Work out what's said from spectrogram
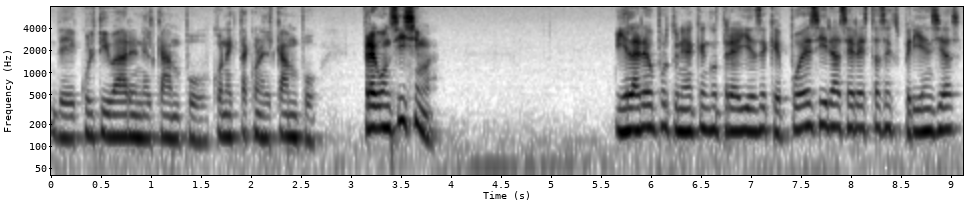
de cultivar en el campo, conecta con el campo. Fregoncísima. Y el área de oportunidad que encontré ahí es de que puedes ir a hacer estas experiencias,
